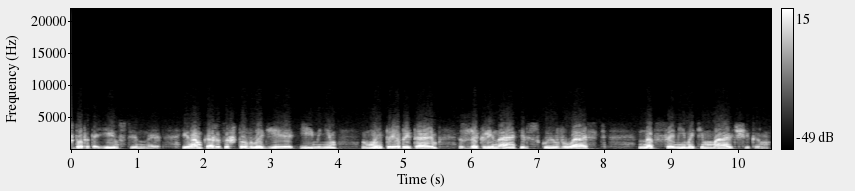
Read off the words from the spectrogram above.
что-то таинственное, и нам кажется, что, владея именем, мы приобретаем заклинательскую власть над самим этим мальчиком,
